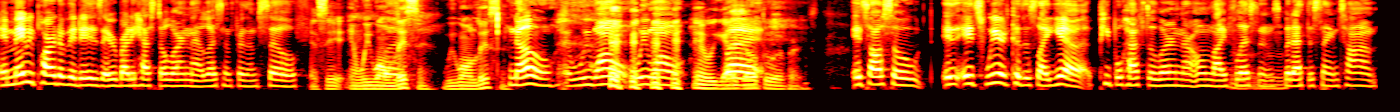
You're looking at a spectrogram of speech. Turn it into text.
And maybe part of it is everybody has to learn that lesson for themselves. That's it. And we won't But- listen. We won't listen. No, we won't. We won't. and we gotta go through it first. It's also it, it's weird because it's like yeah, people have to learn their own life mm-hmm. lessons, but at the same time,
